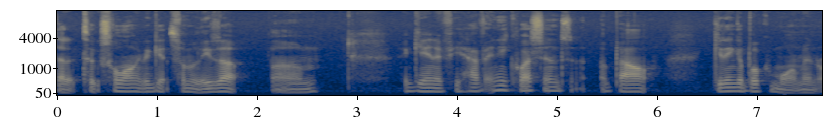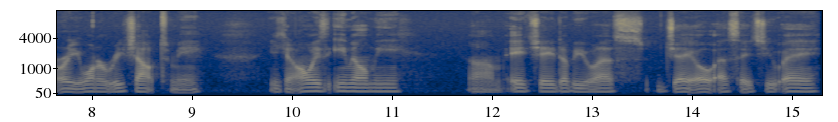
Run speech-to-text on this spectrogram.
that it took so long to get some of these up. Um, again, if you have any questions about getting a Book of Mormon or you want to reach out to me, you can always email me, um, H-A-W-S-J-O-S-H-U-A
